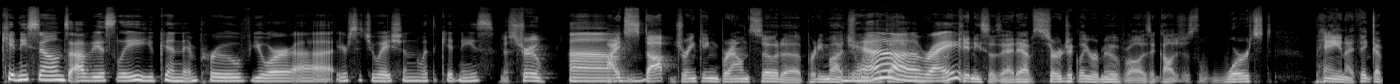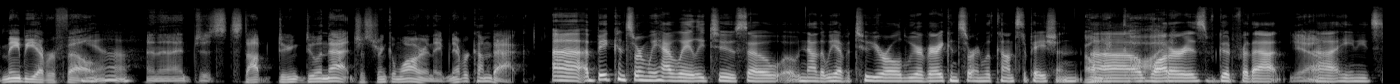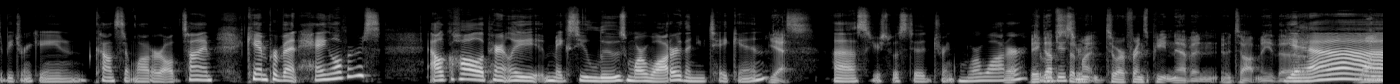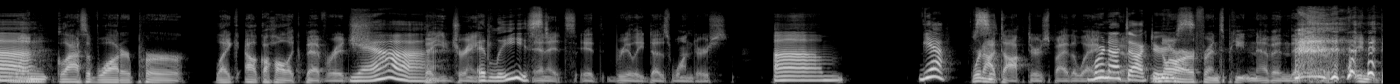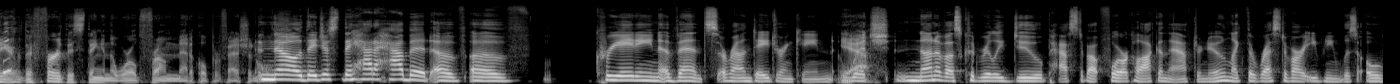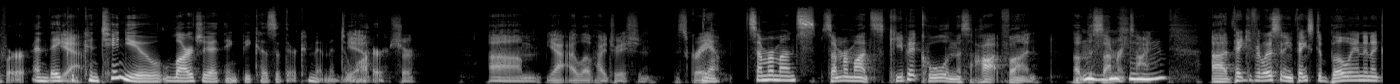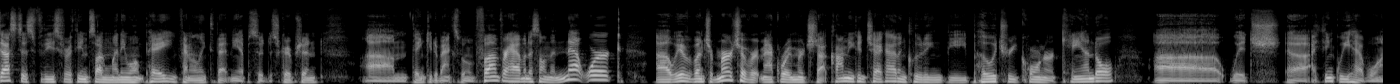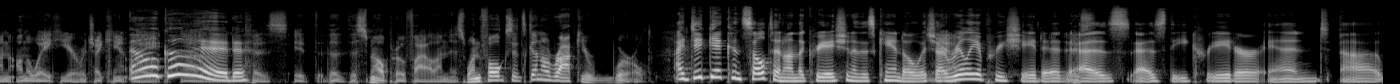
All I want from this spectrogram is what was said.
Kidney stones, obviously, you can improve your uh, your situation with the kidneys. That's true. Um, I'd stopped drinking brown soda pretty much. when I Yeah, got right? Kidney stones. I had to have surgically removed while I was in college. Just the worst pain I think I've maybe ever felt. yeah. And then I just stopped doing, doing that, just drinking water, and they've never come back. Uh, a big concern we have lately too. So now that we have a two-year-old, we are very concerned with constipation. Oh uh, Water is good for that. Yeah. uh, he needs to be drinking constant water all the time. Can prevent hangovers. Alcohol apparently makes you lose more water than you take in. Yes. Uh, so you're supposed to drink more water. Big to ups to, your- my, to our friends Pete and Evan who taught me the yeah, one, one glass of water per like alcoholic beverage yeah, that you drink. at least. and it's it really does wonders. um, yeah, We're So- not doctors, by the way. We're not doctors. Nor are our friends Pete and Evan. They're, in, they're the furthest thing in the world from medical professionals. No, they just they had a habit of of creating events around day drinking, Yeah. which none of us could really do past about four o'clock in the afternoon. Like the rest of our evening was over, and they Yeah. could continue largely, I think, because of their commitment to yeah, water. Sure. Um, yeah, I love hydration. It's great. Yeah, summer months. Summer months. Keep it cool in this hot fun of Mm-hmm. the summertime. Uh, thank you for listening. Thanks to bo en and Augustus for these for theme song Money Won't Pay. You can find a link to that in the episode description. Um, thank you to Maximum Fun for having us on the network. Uh, we have a bunch of merch over at McElroyMerch.com you can check out, including the Poetry Corner candle, uh, which uh, I think we have one on the way here, which I can't Oh, wait, good. Because it the, the smell profile on this one, folks, it's going to rock your world. I did get consultant on the creation of this candle, which I really appreciated as as the creator and uh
